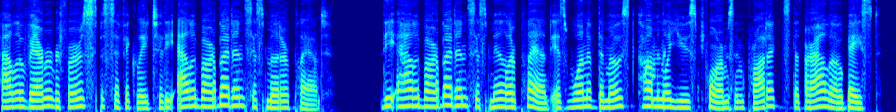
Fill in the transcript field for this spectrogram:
Aloe vera refers specifically to the Aloebarbadensis miller plant. The Aloebarbadensis miller plant is one of the most commonly used forms in products that are aloe-based.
